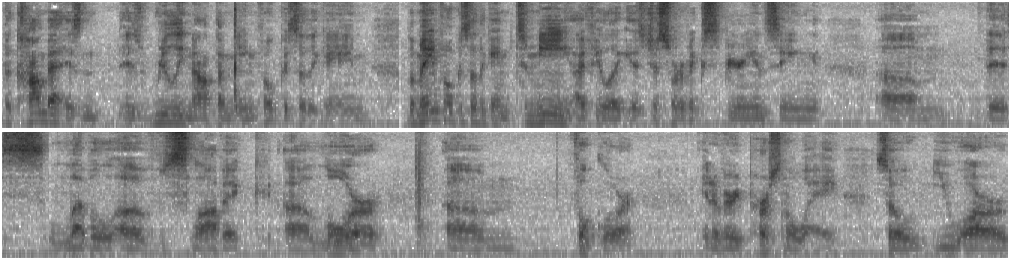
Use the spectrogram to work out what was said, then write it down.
the combat is is really not the main focus of the game. The main focus of the game, to me, I feel like, is just sort of experiencing um, this level of Slavic uh, lore, um, folklore, in a very personal way. So you are,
